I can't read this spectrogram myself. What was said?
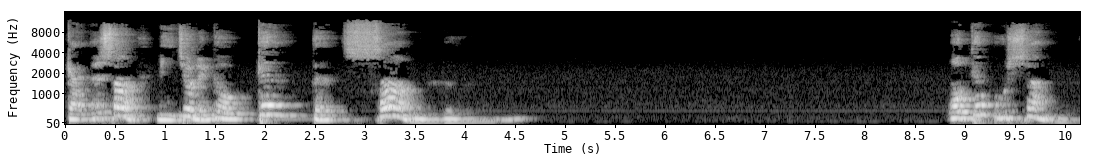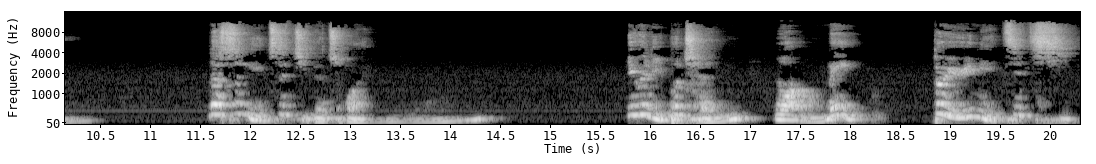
赶得上，你就能够跟得上了。我跟不上。那是你自己的揣摩，因为你不曾往内对于你自己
